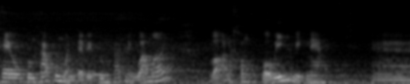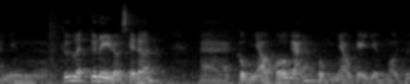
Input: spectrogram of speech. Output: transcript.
theo phương pháp của mình tại vì phương pháp này quá mới và nó không phổ biến ở Việt Nam. À, nhưng à, cứ cứ đi rồi sẽ đến. À, cùng nhau cố gắng cùng nhau gây dựng mọi thứ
